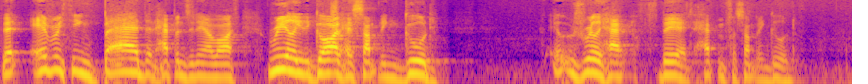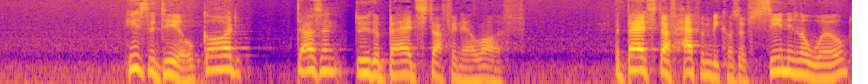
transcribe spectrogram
that everything bad that happens in our life, really God has something good. It was really ha- there to happen for something good. Here's the deal God doesn't do the bad stuff in our life. The bad stuff happened because of sin in the world.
